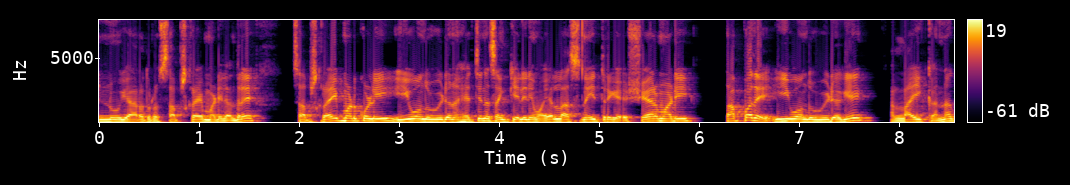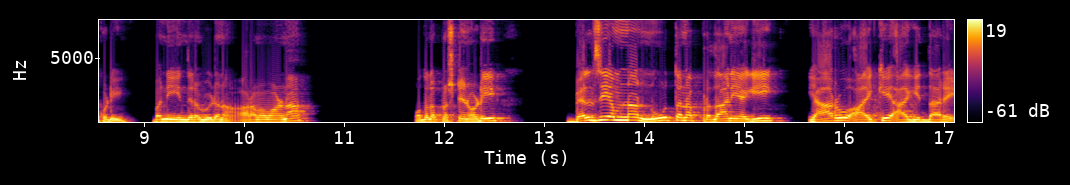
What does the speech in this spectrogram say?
ಇನ್ನೂ ಯಾರಾದರೂ ಸಬ್ಸ್ಕ್ರೈಬ್ ಮಾಡಿಲ್ಲ ಅಂದರೆ ಸಬ್ಸ್ಕ್ರೈಬ್ ಮಾಡ್ಕೊಳ್ಳಿ. ಈ ಒಂದು ವಿಡಿಯೋನ ಹೆಚ್ಚಿನ ಸಂಖ್ಯೆಯಲ್ಲಿ ನಿಮ್ಮ ಎಲ್ಲ ಸ್ನೇಹಿತರಿಗೆ ಶೇರ್ ಮಾಡಿ. ತಪ್ಪದೆ ಈ ಒಂದು ವಿಡಿಯೋಗೆ ಲೈಕ್ ಅನ್ನ ಕೊಡಿ. ಬನ್ನಿ, ಇಂದಿನ ವಿಡಿಯೋನ ಆರಂಭ ಮಾಡೋಣ. ಮೊದಲ ಪ್ರಶ್ನೆ ನೋಡಿ. ಬೆಲ್ಜಿಯಂನ ನೂತನ ಪ್ರಧಾನಿಯಾಗಿ ಯಾರು ಆಯ್ಕೆ ಆಗಿದ್ದಾರೆ.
